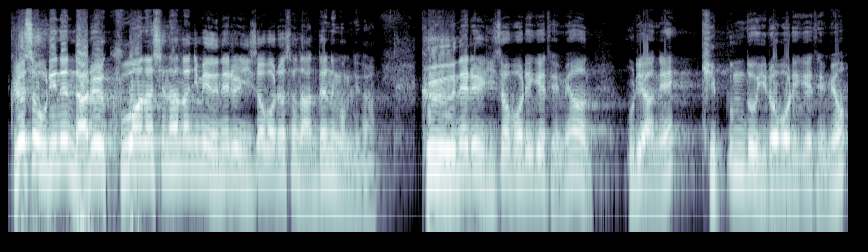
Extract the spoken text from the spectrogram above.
그래서 우리는 나를 구원하신 하나님의 은혜를 잊어버려서는 안 되는 겁니다. 그 은혜를 잊어버리게 되면 우리 안에 기쁨도 잃어버리게 되며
